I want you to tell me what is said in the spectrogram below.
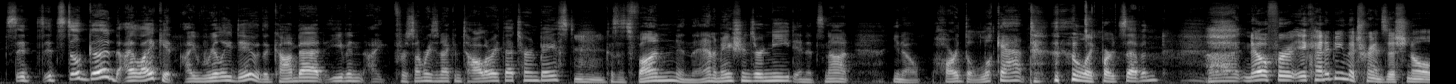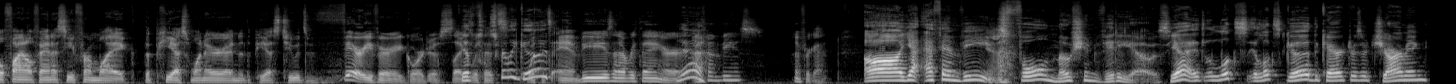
it's, it's it's still good. I like it. I really do. The combat, even I, for some reason, I can tolerate that turn based because Mm-hmm. it's fun and the animations are neat and it's not, you know, hard to look at like Part Seven. Uh, no, for it kind of being the transitional Final Fantasy from like the PS1 era into the PS2, it's very, very gorgeous. Like It with looks its really with good. its AMVs and everything, or Yeah. FMVs. I forgot. Uh yeah, FMVs, full motion videos. Yeah, it looks it looks good. The characters are charming.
